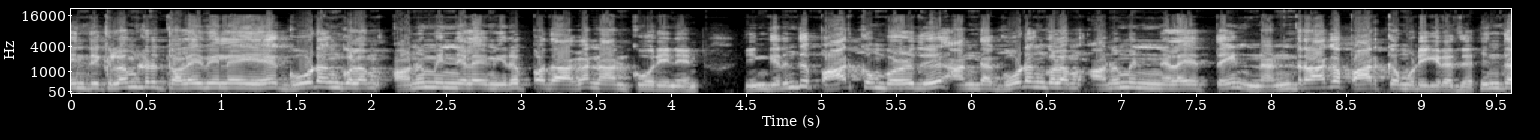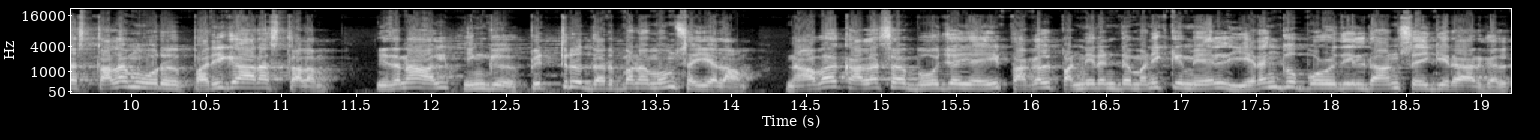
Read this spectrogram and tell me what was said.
ஐந்து கிலோமீட்டர் தொலைவிலேயே கூடங்குளம் அணுமின் நிலையம் இருப்பதாக நான் கூறினேன். இங்கிருந்து பார்க்கும் பொழுது அந்த கூடங்குளம் அணுமின் நிலையத்தை நன்றாக பார்க்க முடிகிறது. இந்த ஸ்தலம் ஒரு பரிகார ஸ்தலம். இதனால் இங்கு பித்ரு தர்ப்பணமும் செய்யலாம். நவ கலச பூஜையை பகல் பன்னிரண்டு மணிக்கு மேல் இறங்கு பொழுதில்தான் செய்கிறார்கள்.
